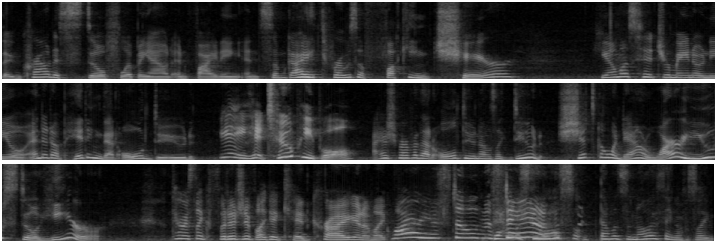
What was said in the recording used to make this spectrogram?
The crowd is still flipping out and fighting, and some guy throws a fucking chair. He almost hit Jermaine O'Neal, ended up hitting that old dude. Yeah, he hit two people. I just remember that old dude, and I was like, dude, shit's going down. Why are you still here? There was like footage of like a kid crying, and I'm like, why are you still in the that was stands? the also, that was another thing. I was like,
